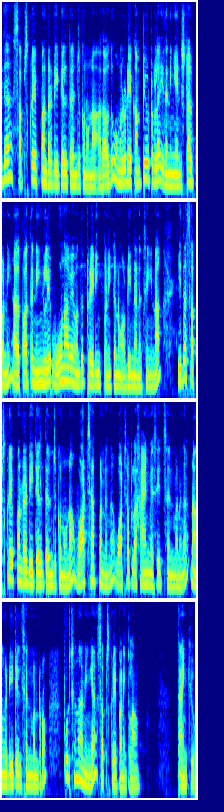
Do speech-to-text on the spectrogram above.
இதை சப்ஸ்கிரைப் பண்ணுற டீட்டெயில் தெரிஞ்சுக்கணுன்னா அதாவது உங்களுடைய கம்ப்யூட்டரில் இதை நீங்கள் இன்ஸ்டால் பண்ணி அதை பார்த்து நீங்களே ஓனாகவே வந்து ட்ரேடிங் பண்ணிக்கணும் அப்படின்னு நினச்சிங்கன்னா இதை சப்ஸ்கிரைப் பண்ணுற டீட்டெயில் தெரிஞ்சுக்கணுன்னா வாட்ஸ்அப் பண்ணுங்கள் வாட்ஸ்அப்பில் ஹேண்ட் மெசேஜ் சென்ட் பண்ணுங்கள் நாங்கள் டீட்டெயில் சென்ட் பண்ணுறோம் பிடிச்சிருந்தா நீங்கள் சப்ஸ்கிரைப் பண்ணிக்கலாம். தேங்க்யூ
